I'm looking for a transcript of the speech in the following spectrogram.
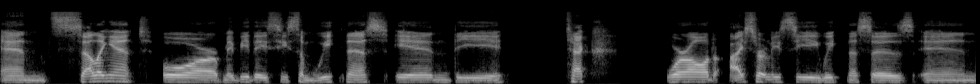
and selling it, or maybe they see some weakness in the tech world. I certainly see weaknesses in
